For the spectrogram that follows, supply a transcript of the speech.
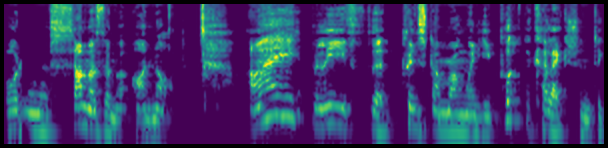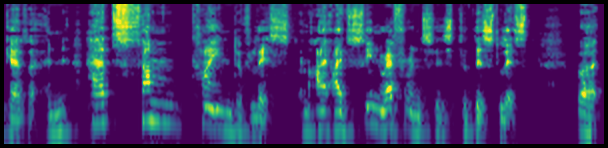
ordering of some of them are not. I believe that Prince Damrong, when he put the collection together and had some kind of list, and I, have seen references to this list, but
